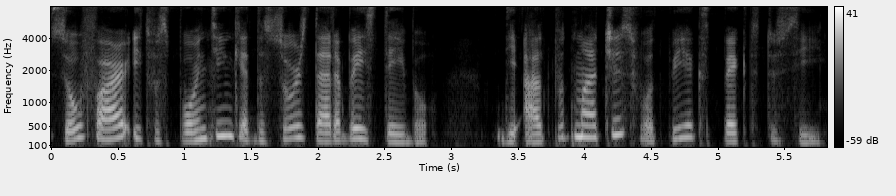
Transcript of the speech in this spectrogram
So far, it was pointing at the source database table. The output matches what we expect to see.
